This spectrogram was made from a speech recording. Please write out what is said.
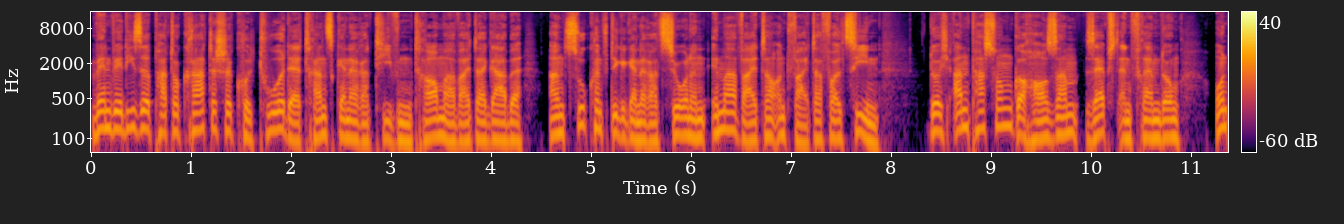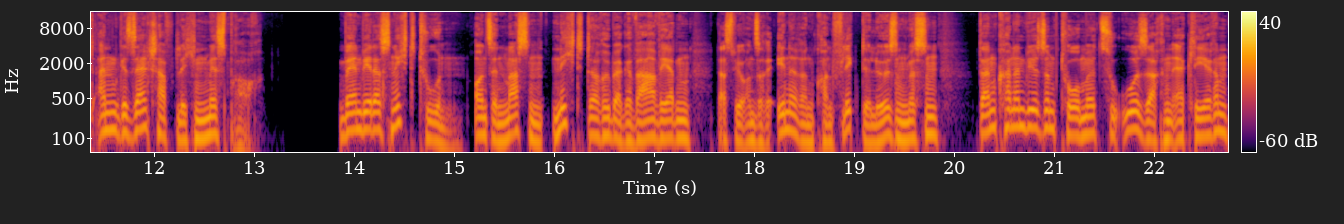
wenn wir diese pathokratische Kultur der transgenerativen Traumaweitergabe an zukünftige Generationen immer weiter und weiter vollziehen, durch Anpassung, Gehorsam, Selbstentfremdung und einen gesellschaftlichen Missbrauch. Wenn wir das nicht tun, uns in Massen nicht darüber gewahr werden, dass wir unsere inneren Konflikte lösen müssen, dann können wir Symptome zu Ursachen erklären,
